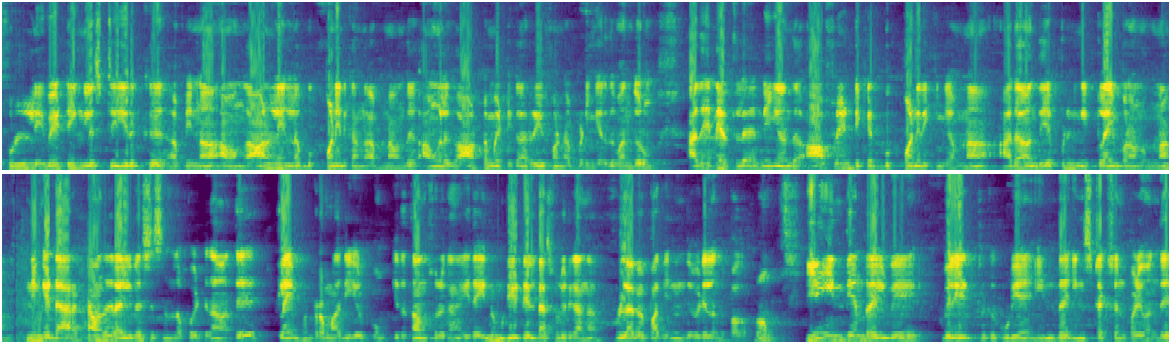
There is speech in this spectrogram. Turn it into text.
ஃபுல்லி வெயிட்டிங் லிஸ்ட் இருக்குது அப்படின்னா அவங்க ஆன்லைனில் புக் பண்ணியிருக்காங்க அப்படின்னா வந்து அவங்களுக்கு ஆட்டோமேட்டிக்காக ரீஃபண்ட் அப்படிங்கிறது வந்துடும் அதே நேரத்தில் நீங்கள் வந்து ஆஃப்லைன் டிக்கெட் புக் பண்ணியிருக்கீங்க அப்படின்னா அதை வந்து எப்படி நீங்கள் கிளைம் பண்ணணும்னா நீங்கள் டேரெக்டாக வந்து ரயில்வே ஸ்டேஷனில் போயிட்டு தான் வந்து கிளைம் பண்ணுற மாதிரி இருக்கும். இதை தான் சொல்லியிருக்காங்க இதை இன்னும் டீட்டெயில்டாக சொல்லியிருக்காங்க ஃபுல்லாகவே பார்த்தீங்கன்னா இந்த வீடியோவில் வந்து பார்க்க போகிறோம் இனி இந்தியன் ரயில்வே வெளியிட்டிருக்கக்கூடிய இந்த இன்ஸ்ட்ரக்ஷன் படி வந்து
